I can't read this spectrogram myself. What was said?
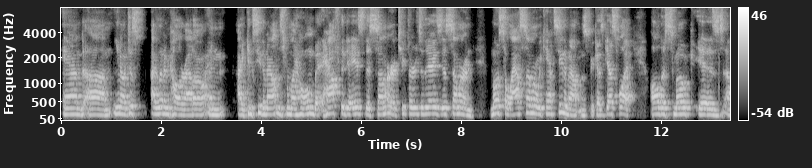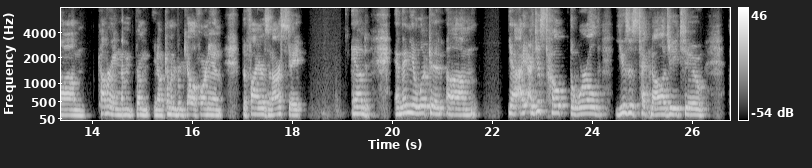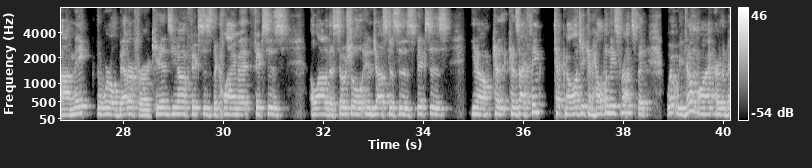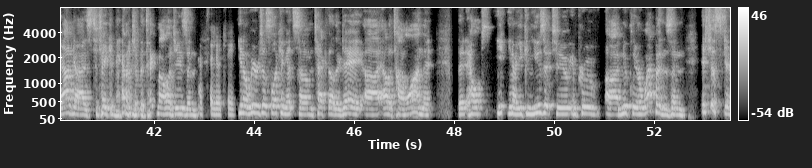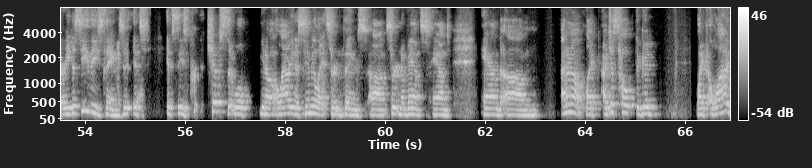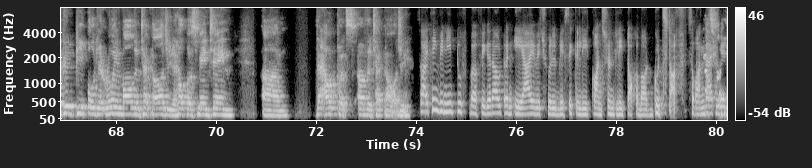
And, um, you know, just I live in Colorado and I can see the mountains from my home, but half the days this summer or two thirds of the days this summer and most of last summer, we can't see the mountains because guess what? All the smoke is um, covering them from, you know, coming from California and the fires in our state. And, and then you look at, um, yeah, I, I, just hope the world uses technology to uh, make the world better for our kids. You know, fixes the climate, fixes a lot of the social injustices, fixes, you know, because I think technology can help on these fronts. But what we don't want are the bad guys to take advantage of the technologies. And absolutely, you know, we were just looking at some tech the other day uh, out of Taiwan that that helps you know you can use it to improve uh, nuclear weapons. And it's just scary to see these things. It, it's it's these pr- chips that will you know allow you to simulate certain things uh, certain events. And and um, i don't know like i just hope the good like a lot of good people get really involved in technology to help us maintain um, the outputs of the technology. So I think we need to uh, figure out an AI which will basically constantly talk about good stuff. So on That's that right.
